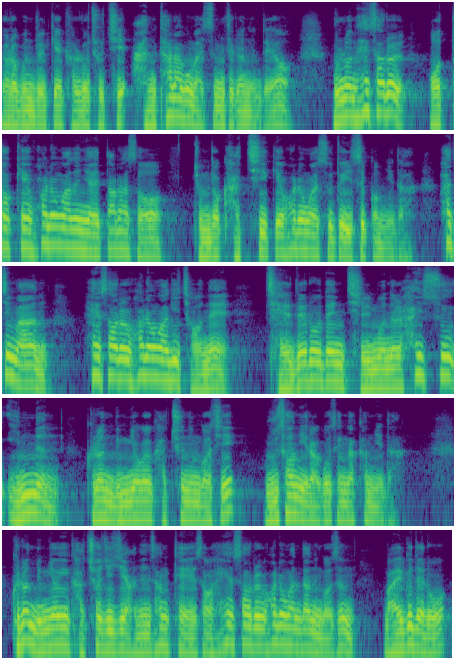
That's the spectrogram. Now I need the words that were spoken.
여러분들께 별로 좋지 않다라고 말씀을 드렸는데요. 물론 해설을 어떻게 활용하느냐에 따라서 좀 더 가치 있게 활용할 수도 있을 겁니다. 하지만 해설을 활용하기 전에 제대로 된 질문을 할 수 있는 그런 능력을 갖추는 것이 우선이라고 생각합니다. 그런 능력이 갖춰지지 않은 상태에서 해설을 활용한다는 것은 말 그대로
